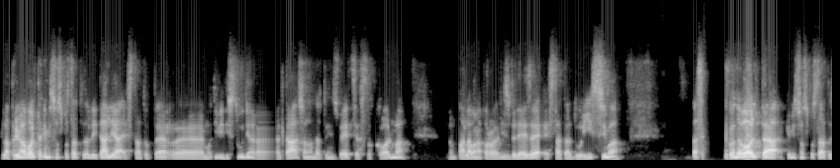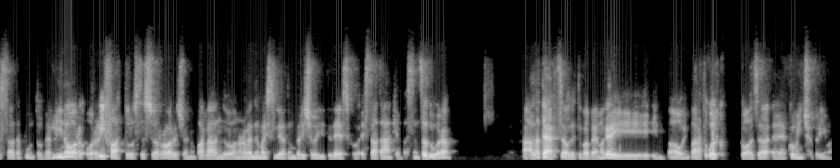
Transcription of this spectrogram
La prima volta che mi sono spostato dall'Italia è stato per eh, motivi di studio, in realtà sono andato in Svezia, a Stoccolma, non parlavo una parola di svedese, è stata durissima. La seconda volta che mi sono spostato è stata appunto a Berlino, ho rifatto lo stesso errore, cioè non parlando, non avendo mai studiato un briciolo di tedesco, è stata anche abbastanza dura. Alla terza ho detto, vabbè, magari ho imparato qualcosa, eh, comincio prima.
